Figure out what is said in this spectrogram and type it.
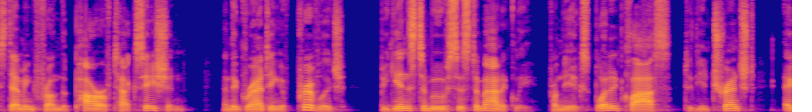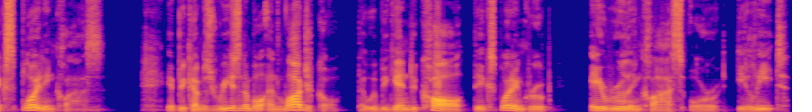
stemming from the power of taxation and the granting of privilege, begins to move systematically from the exploited class to the entrenched exploiting class, it becomes reasonable and logical that we begin to call the exploiting group a ruling class or elite.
